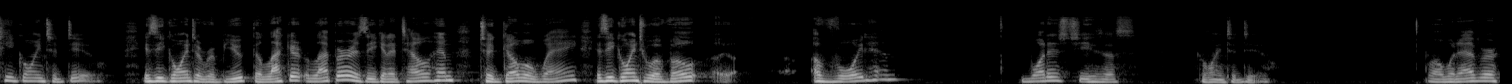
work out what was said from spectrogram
he going to do? Is he going to rebuke the leper? Is he going to tell him to go away? Is he going to uh, avoid him? What is Jesus going to do? Well, whatever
